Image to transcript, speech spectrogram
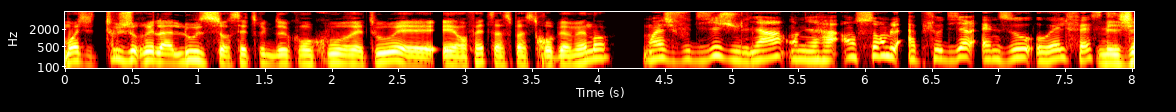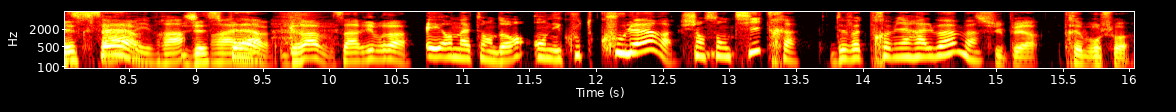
Moi, j'ai toujours eu la loose sur ces trucs de concours et tout, et, et en fait, ça se passe trop bien maintenant. Moi, je vous dis, Julien, on ira ensemble applaudir Enzo au Hellfest. Mais que Ça j'espère, arrivera. j'espère, Voilà. grave, ça arrivera. Et en attendant, on écoute Couleur, chanson titre de votre premier album. Super, très bon choix.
